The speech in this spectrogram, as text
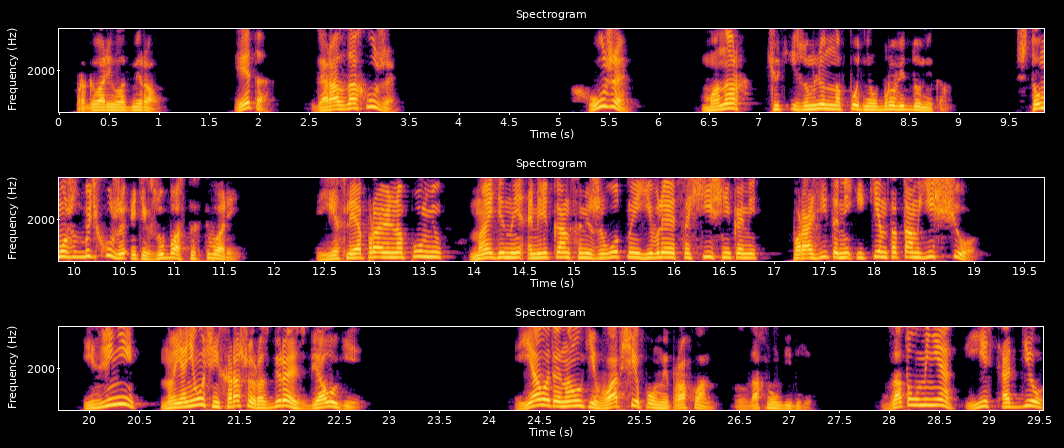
— проговорил адмирал. «Это гораздо хуже». «Хуже?» Монарх чуть изумленно поднял брови домиком. «Что может быть хуже этих зубастых тварей?» Если я правильно помню, найденные американцами животные являются хищниками, паразитами и кем-то там еще. Извини, но я не очень хорошо разбираюсь в биологии. Я в этой науке вообще полный профан, вздохнул Бибери. Зато у меня есть отдел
